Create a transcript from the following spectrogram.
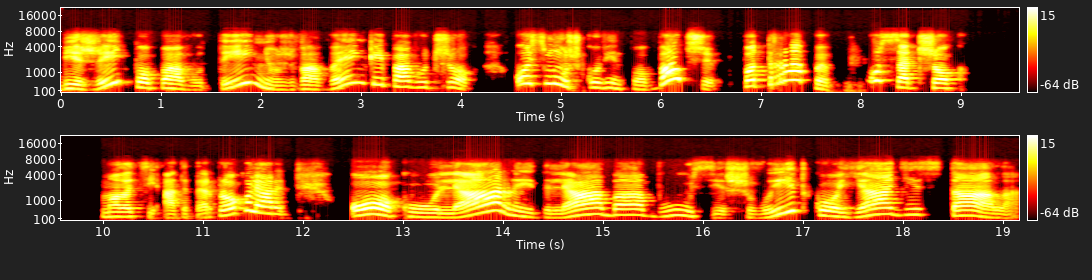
Біжить по павутинню жвавенький павучок. Ось мушку він побачив, потрапив у сачок. Молодці. А тепер про окуляри. Окуляри для бабусі швидко я дістала,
